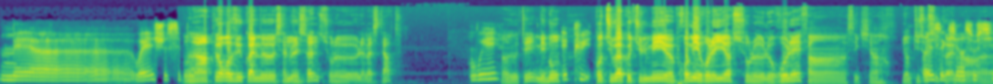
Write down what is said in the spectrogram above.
mais euh, ouais je sais On pas a un peu revu quand même euh, Samuelson sur le, la Mastart, oui à noter. Mais bon, et puis quand tu vois que tu le mets euh, premier relayeur sur le, le relais, enfin, c'est qu'il y, a un- il y a un petit ouais, souci c'est quand qu'il y a un même. hein, souci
